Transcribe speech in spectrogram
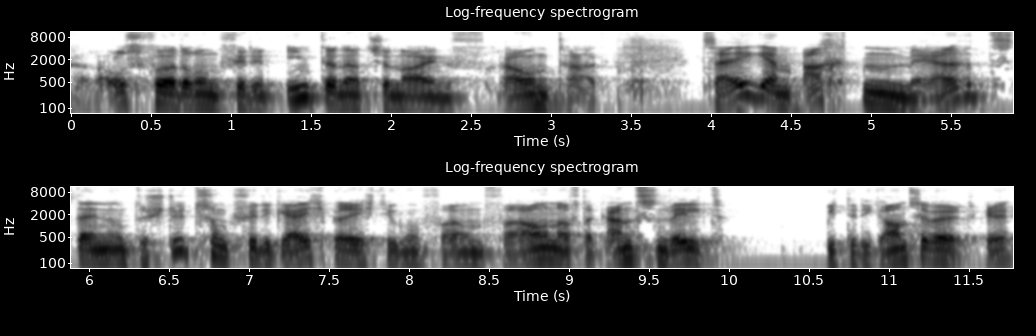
Herausforderung für den Internationalen Frauentag. Zeige am 8. März deine Unterstützung für die Gleichberechtigung von Frauen auf der ganzen Welt. Bitte die ganze Welt, gell?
